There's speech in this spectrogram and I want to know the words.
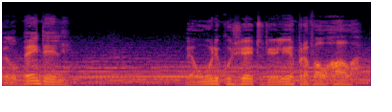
Pelo bem dele. É o único jeito de ele ir para Valhalla.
